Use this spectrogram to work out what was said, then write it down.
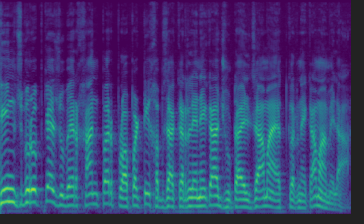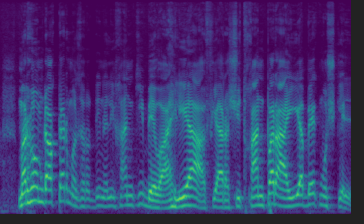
किंग्स ग्रुप के जुबैर खान पर प्रॉपर्टी कब्जा कर लेने का झूठा इल्ज़ाम आयद करने का मामला। मरहूम डॉक्टर मजहरुद्दीन अली खान की बेवाहलिया आफिया रशीद खान पर आई अब एक मुश्किल,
